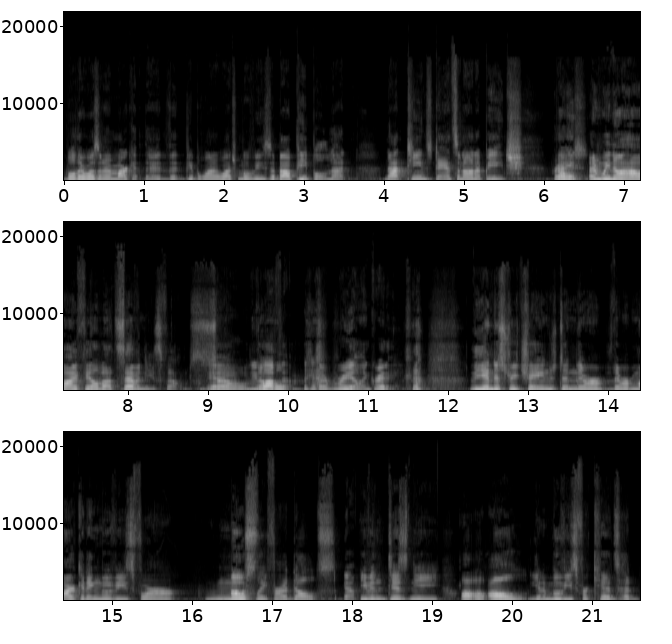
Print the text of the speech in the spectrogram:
Well, there wasn't a market. There, that people wanted to watch movies about people, not not teens dancing on a beach. Right. Well, and we know how I feel about 70s films. yeah. so you the love whole- them. Yeah. They're real and gritty. the industry changed and they were they were marketing movies for mostly for adults Yeah. even disney all, all you know movies for kids had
